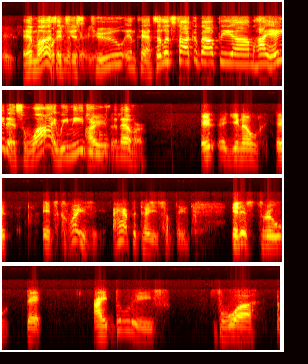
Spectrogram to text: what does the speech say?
It must. It's just too intense. So let's talk about the um, hiatus. Why? We need you more Hiatus. than ever. It, it- you know, it it's crazy. I have to tell you something. It is true that I believe for a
